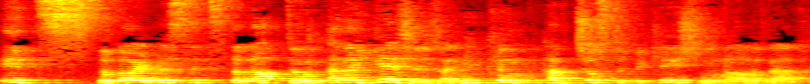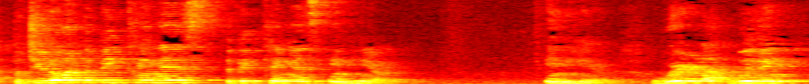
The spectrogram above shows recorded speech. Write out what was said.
it's the virus, it's the lockdown, and I get it, and you can have justification and all of that. But you know what the big thing is? The big thing is in here. In here. We're not willing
